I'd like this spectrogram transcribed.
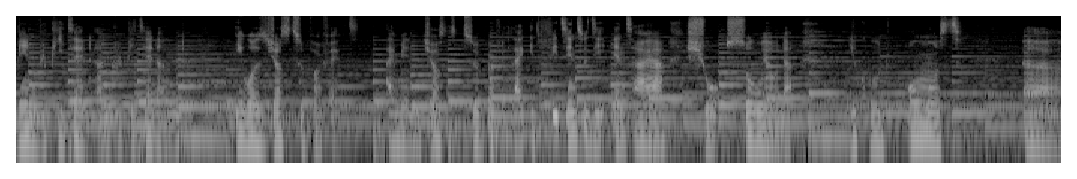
being repeated and repeated, and it was just too perfect. I mean, just too perfect. Like it fits into the entire show so well that you could almost uh,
